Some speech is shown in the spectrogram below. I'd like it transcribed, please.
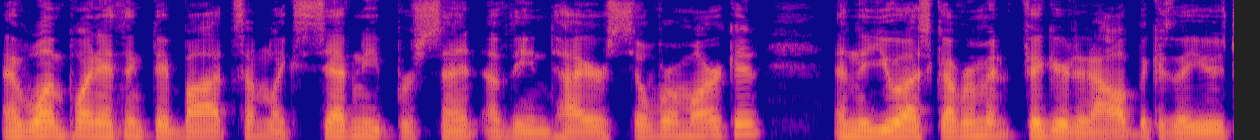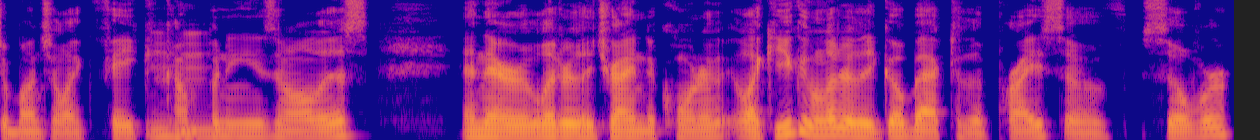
At one point, I think they bought something like 70% of the entire silver market, and the US government figured it out because they used a bunch of like fake Mhm. companies and all this. And they're literally trying to corner, like, you can literally go back to the price of silver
